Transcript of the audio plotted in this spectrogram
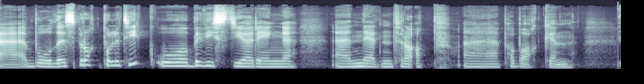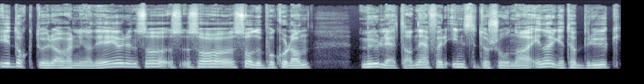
eh, både språkpolitikk og bevisstgjøring eh, nedenfra opp eh, på baken. I doktoravhandlinga di Jørgen, så, så, så du på hvordan mulighetene er for institusjoner i Norge til å bruke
